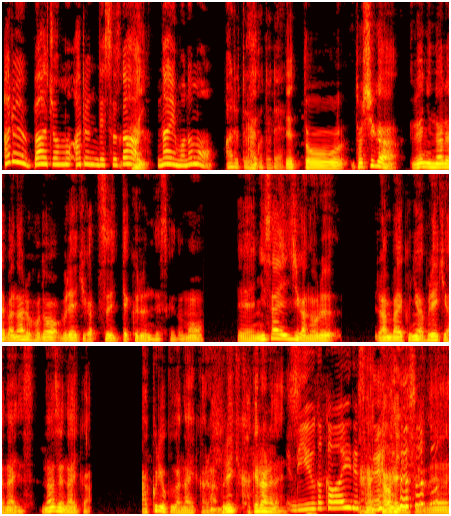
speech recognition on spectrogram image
あるバージョンもあるんですが、はいないものもあるということで。えっと、年が上になればなるほどブレーキがついてくるんですけども、えー2歳児が乗るランバイクにはブレーキがないです。なぜないか。握力がないから ブレーキかけられないんです。理由が可愛いですね。はい、可愛いですよね。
